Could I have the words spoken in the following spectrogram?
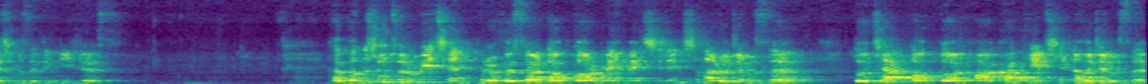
arkadaşımızı dinleyeceğiz. Kapanış oturumu için Profesör Doktor Mehmet Şirin Çınar hocamızı, Doçent Doktor Hakan Hemşinli hocamızı,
